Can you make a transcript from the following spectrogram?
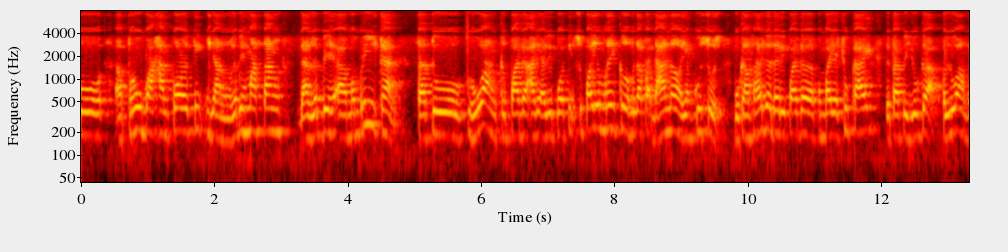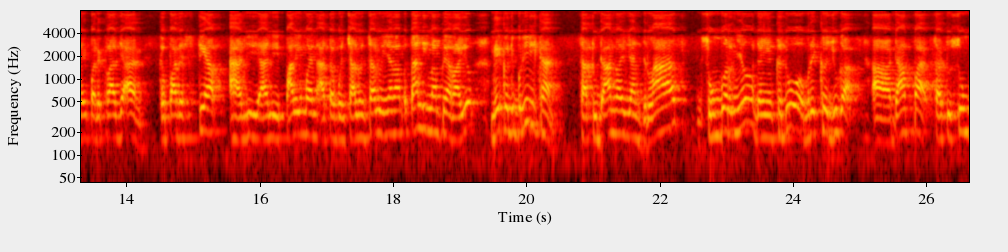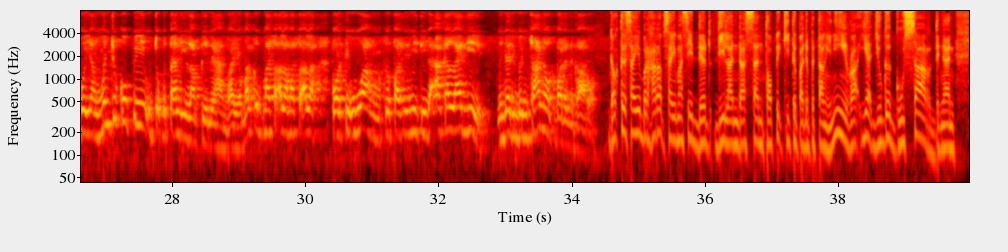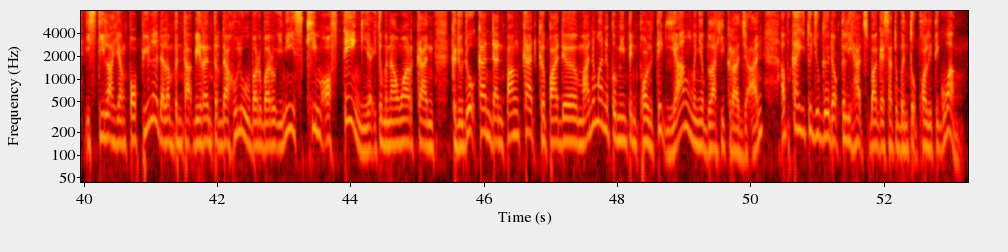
uh, perubahan politik yang lebih matang dan lebih uh, memberikan satu ruang kepada ahli-ahli politik supaya mereka mendapat dana yang khusus. Bukan sahaja daripada pembayar cukai tetapi juga peluang daripada kerajaan kepada setiap ahli-ahli parlimen ataupun calon-calon yang bertanding dalam pilihan raya. Mereka diberikan satu dana yang jelas sumbernya dan yang kedua mereka juga uh, dapat satu sumber yang mencukupi untuk bertanding dalam pilihan raya. Maka masalah-masalah politik wang selepas ini tidak akan lagi menjadi bencana kepada negara. Doktor saya berharap saya masih di landasan topik kita pada petang ini. Rakyat juga gusar dengan istilah yang popular dalam pentadbiran terdahulu baru-baru ini scheme of thing iaitu menawarkan kedudukan dan pangkat kepada mana-mana pemimpin politik yang menyebelahi kerajaan. Apakah itu juga doktor lihat sebagai satu bentuk politik wang?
